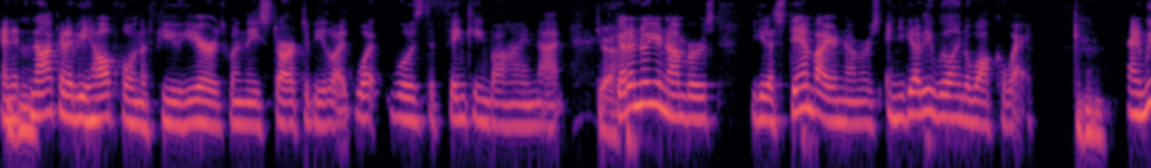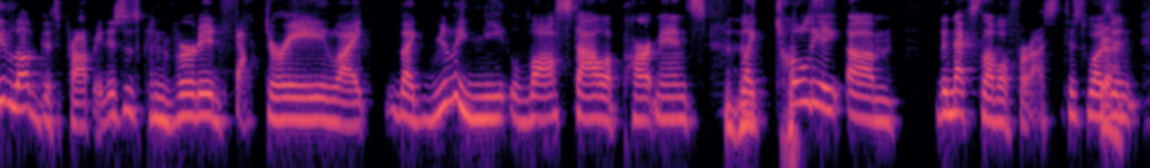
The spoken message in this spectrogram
And mm-hmm. it's not going to be helpful in a few years when they start to be like, what was the thinking behind that? Yeah. You got to know your numbers. You got to stand by your numbers and you got to be willing to walk away. Mm-hmm. And we love this property. This is converted factory, like, like really neat loft style apartments, mm-hmm. like totally, um, the next level for us. This wasn't, yeah.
